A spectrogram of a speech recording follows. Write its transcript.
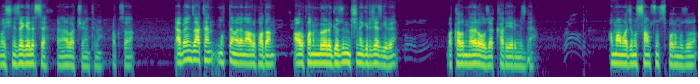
Ama işinize gelirse Fenerbahçe yönetimi. Yoksa ya ben zaten muhtemelen Avrupa'dan Avrupa'nın böyle gözünün içine gireceğiz gibi. Bakalım neler olacak kariyerimizde. Ama amacımız Samsun sporumuzu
